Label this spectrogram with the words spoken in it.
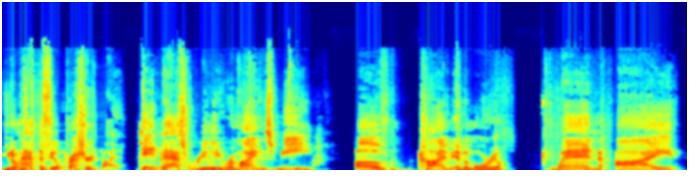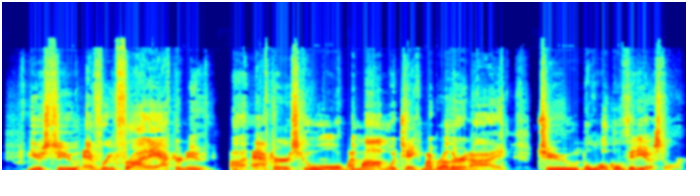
you don't have to feel pressured by it game pass really reminds me of time immemorial when i used to every Friday afternoon uh, after school, my mom would take my brother and I to the local video store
